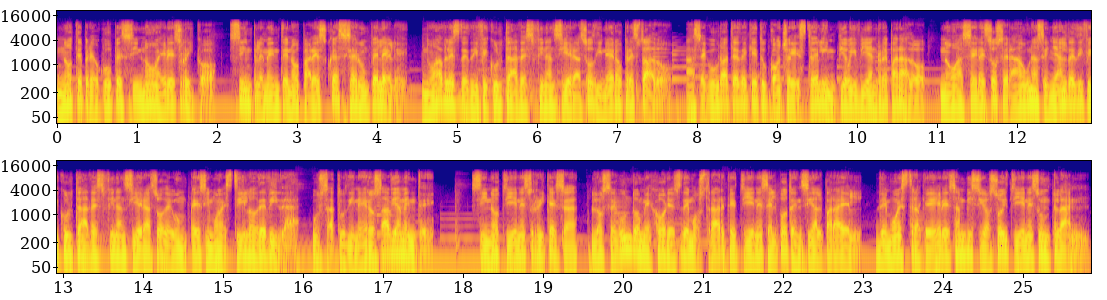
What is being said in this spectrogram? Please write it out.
No te preocupes si no eres rico, simplemente no parezcas ser un pelele, no hables de dificultades financieras o dinero prestado, asegúrate de que tu coche esté limpio y bien reparado, no hacer eso será una señal de dificultades financieras o de un pésimo estilo de vida, usa tu dinero sabiamente. Si no tienes riqueza, lo segundo mejor es demostrar que tienes el potencial para él, demuestra que eres ambicioso y tienes un plan.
